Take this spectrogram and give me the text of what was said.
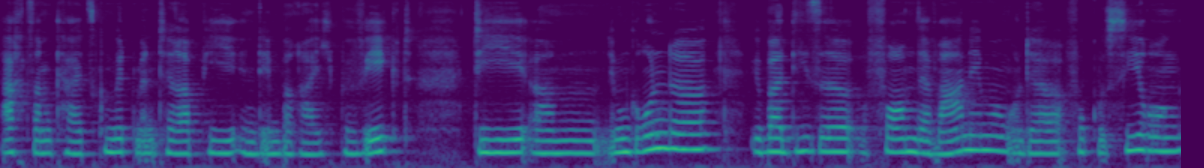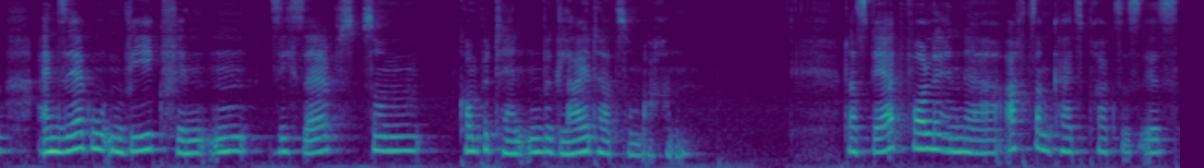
Achtsamkeits-Commitment-Therapie in dem Bereich bewegt, die ähm, im Grunde über diese Form der Wahrnehmung und der Fokussierung einen sehr guten Weg finden, sich selbst zum kompetenten Begleiter zu machen. Das Wertvolle in der Achtsamkeitspraxis ist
